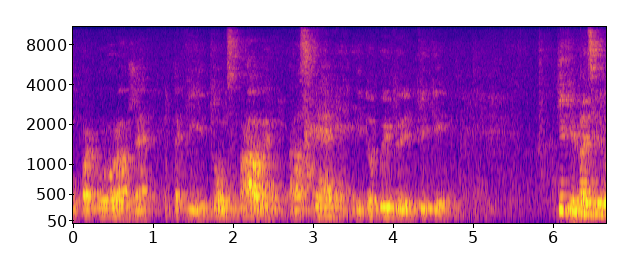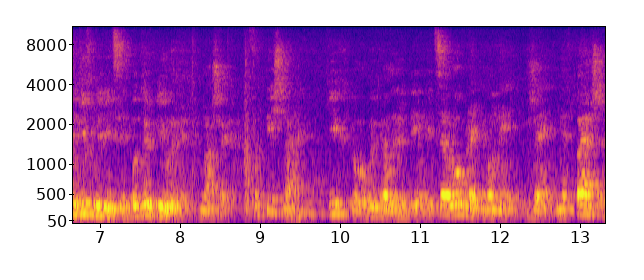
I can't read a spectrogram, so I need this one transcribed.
у прокурора вже такий том справи росте і допитують тільки, тільки працівників міліції, потерпілих наших. А фактично ті, хто викрали людину. І це роблять вони вже не вперше,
